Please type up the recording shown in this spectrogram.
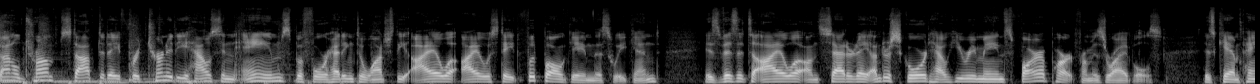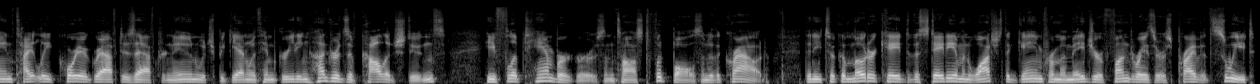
Donald Trump stopped at a fraternity house in Ames before heading to watch the Iowa Iowa State football game this weekend. His visit to Iowa on Saturday underscored how he remains far apart from his rivals. His campaign tightly choreographed his afternoon, which began with him greeting hundreds of college students. He flipped hamburgers and tossed footballs into the crowd. Then he took a motorcade to the stadium and watched the game from a major fundraiser's private suite.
